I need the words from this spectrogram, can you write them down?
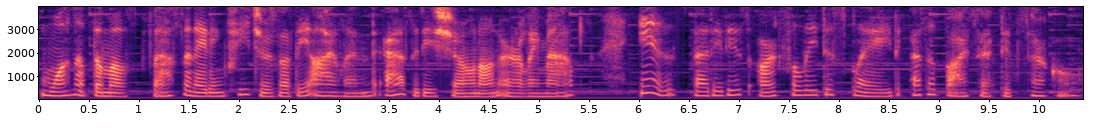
One of the most fascinating features of the island, as it is shown on early maps, is that it is artfully displayed as a bisected circle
